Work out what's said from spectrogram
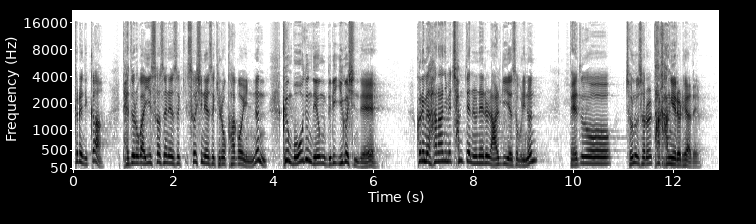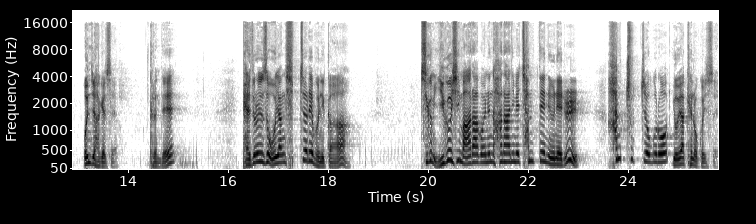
그러니까 베드로가 이 서신에서 서신에서 기록하고 있는 그 모든 내용들이 이것인데 그러면 하나님의 참된 은혜를 알기 위해서 우리는 베드로 전후서를 다 강해를 해야 돼요. 언제 하겠어요? 그런데 베드로전서 5장 10절에 보니까 지금 이것이 말하고 있는 하나님의 참된 은혜를 함축적으로 요약해 놓고 있어요.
